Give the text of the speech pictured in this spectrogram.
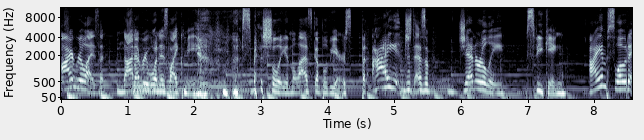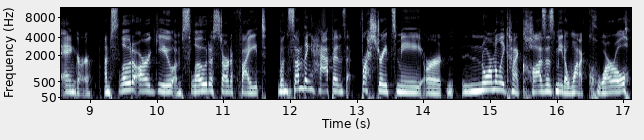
I realize that not everyone is like me, especially in the last couple of years, but I just, as a generally speaking, I am slow to anger. I'm slow to argue. I'm slow to start a fight. When something happens that frustrates me or normally kind of causes me to want to quarrel,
